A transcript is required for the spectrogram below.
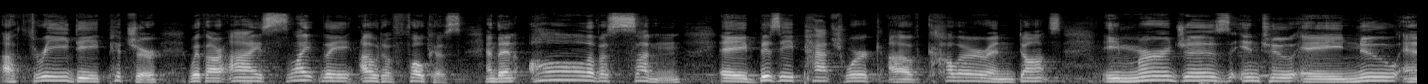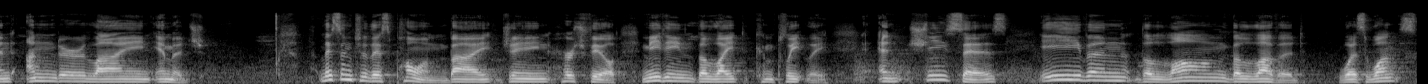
a 3D picture with our eyes slightly out of focus. And then all of a sudden, a busy patchwork of color and dots emerges into a new and underlying image. Listen to this poem by Jane Hirshfield, Meeting the Light Completely. And she says, even the long beloved was once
